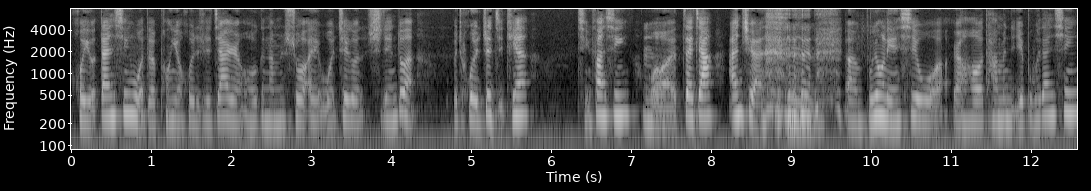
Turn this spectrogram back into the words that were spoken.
会有担心我的朋友或者是家人，我会跟他们说，哎，我这个时间段，或者这几天，请放心，我在家安全，嗯，不用联系我，然后他们也不会担心。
